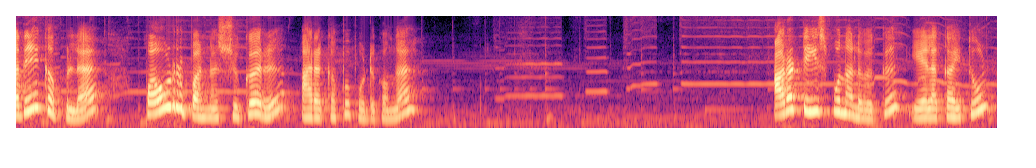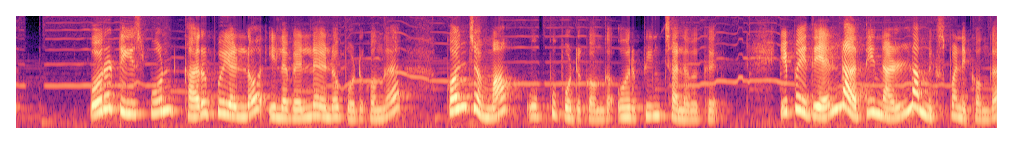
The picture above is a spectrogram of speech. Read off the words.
அதே கப்பில் பவுட்ரு பண்ண சுகரு அரை கப்பு போட்டுக்கோங்க. அரை டீஸ்பூன் அளவுக்கு ஏலக்காய் தூள். ஒரு டீஸ்பூன் கருப்பு எள்ளோ இல்லை வெள்ளை எள்ளோ போட்டுக்கோங்க. கொஞ்சமாக உப்பு போட்டுக்கோங்க ஒரு பிஞ்ச் அளவுக்கு. இப்போ இது எல்லாத்தையும் நல்லா மிக்ஸ் பண்ணிக்கோங்க.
